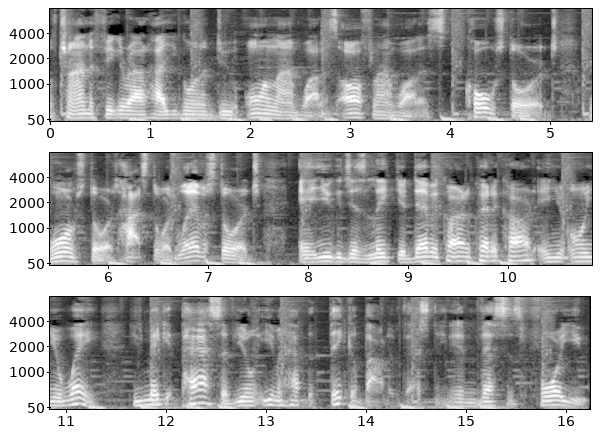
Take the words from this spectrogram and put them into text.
of trying to figure out how you're going to do online wallets, offline wallets, cold storage, warm storage, hot storage, whatever storage. And you can just link your debit card and credit card and you're on your way. You make it passive. You don't even have to think about investing. It invests for you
